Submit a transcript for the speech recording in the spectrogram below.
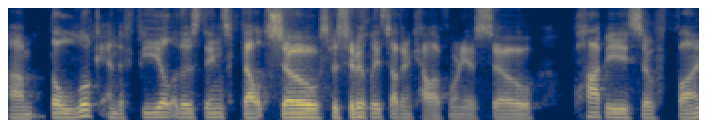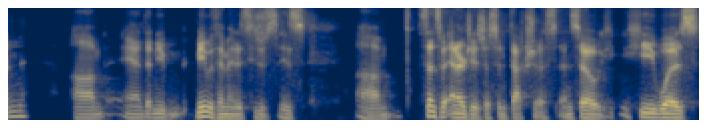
um, the look and the feel of those things felt so specifically Southern California, so poppy, so fun. Um, and then you meet with him, and it's just his um, sense of energy is just infectious. And so he, was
